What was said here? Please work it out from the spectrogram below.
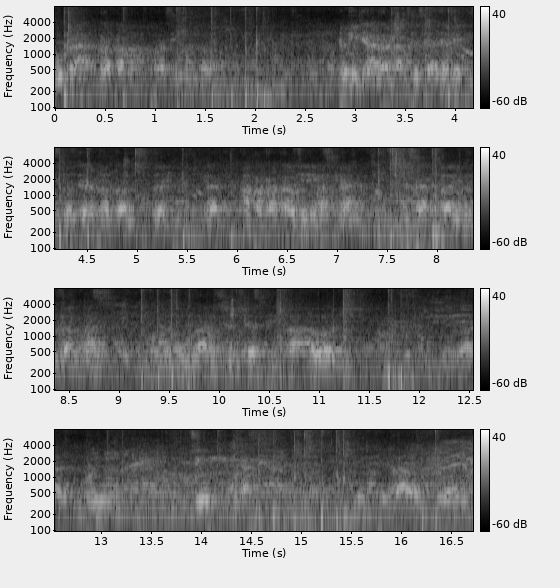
Putra Pratama Prasimantoro. Demikian rekam jejaknya Megisio dari penonton 2019. Apakah tahun ini Mas Iman bisa kembali mendulang emas, mengulang sukses di tahun 2007 bukan? Di tahun 2000.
